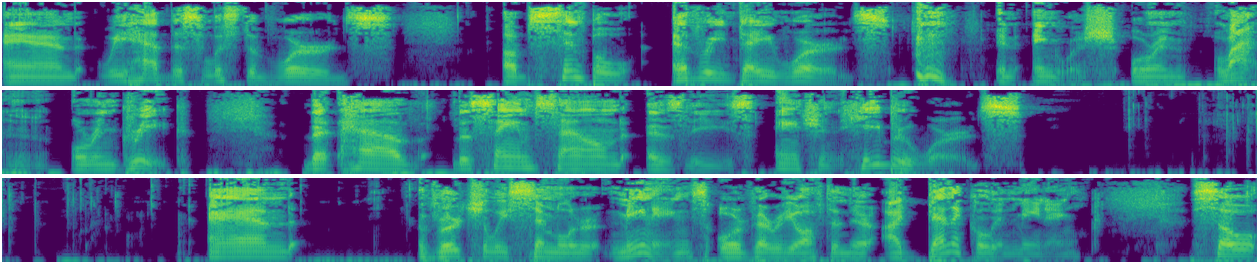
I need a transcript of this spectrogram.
and we have this list of words of simple everyday words in English or in Latin or in Greek that have the same sound as these ancient Hebrew words and virtually similar meanings, or very often they're identical in meaning. So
